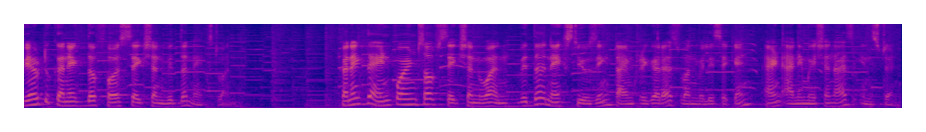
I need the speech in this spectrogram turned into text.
we have to connect the first section with the next one. Connect the endpoints of section 1 with the next using time trigger as 1 millisecond and animation as instant.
